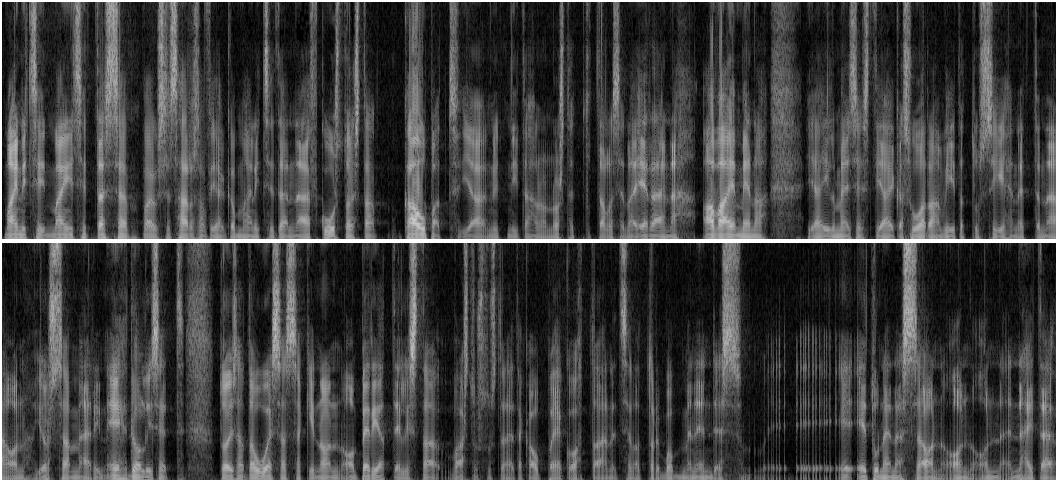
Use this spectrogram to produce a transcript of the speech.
Mainitsit, mainitsit tässä, vai se Sarsovia, joka mainitsi tämän F-16-kaupat, ja nyt niitähän on nostettu tällaisena eräänä avaimena, ja ilmeisesti aika suoraan viitattu siihen, että nämä on jossain määrin ehdolliset. Toisaalta USAssakin on, on periaatteellista vastustusta näitä kauppoja kohtaan, että senaattori Bob Menendez e, e, etunenässä on, on, on näitä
